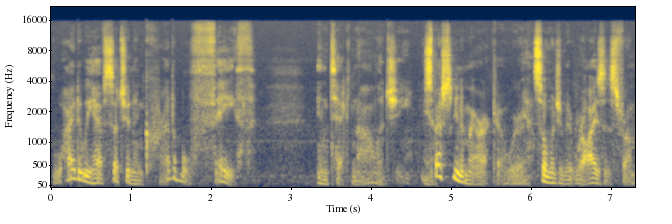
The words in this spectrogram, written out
Why do we have such an incredible faith? in technology, yeah. especially in America, where yeah. so much of it rises from.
